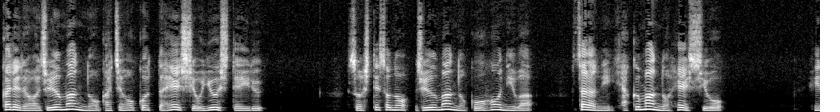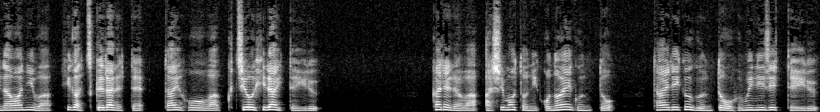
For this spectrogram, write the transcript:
彼らは10万の勝ち誇った兵士を有している。そしてその10万の後方にはさらに100万の兵士を火縄には火がつけられて大砲は口を開いている。彼らは足元に近衛軍と大陸軍とを踏みにじっている。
